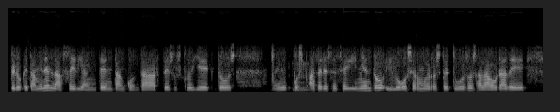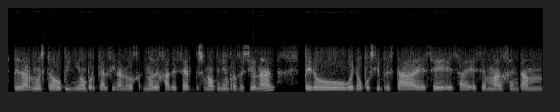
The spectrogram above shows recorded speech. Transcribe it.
pero que también en la feria intentan contarte sus proyectos, eh, pues Mm. hacer ese seguimiento y luego ser muy respetuosos a la hora de, de dar nuestra opinión, porque al final no, no deja de ser es una opinión profesional, pero bueno, pues siempre está ese, esa, ese margen tan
